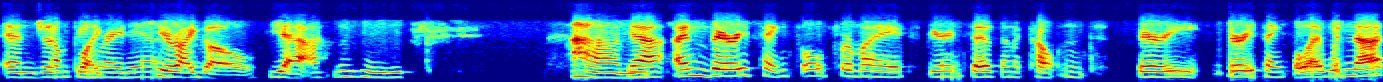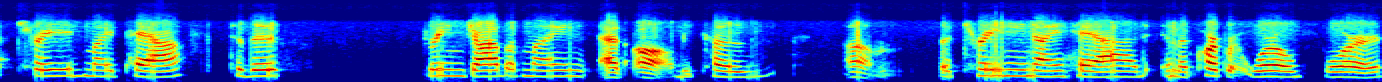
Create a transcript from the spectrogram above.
and just Jumping like right here I go. Yeah. Mhm. Um, yeah, I'm very thankful for my experience as an accountant. Very, very thankful. I would not trade my path to this dream job of mine at all because um, the training I had in the corporate world for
